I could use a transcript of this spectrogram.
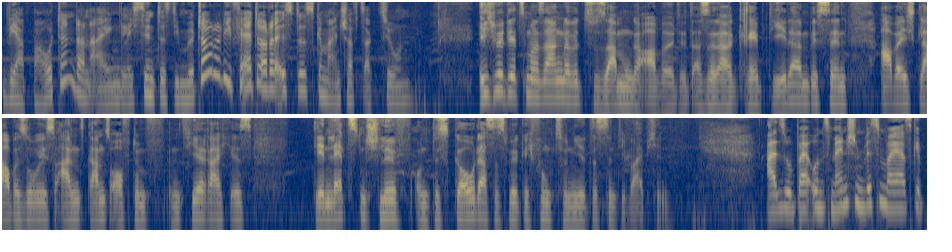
Wer baut denn dann eigentlich? Sind es die Mütter oder die Väter oder ist es Gemeinschaftsaktion? Ich würde jetzt mal sagen, da wird zusammengearbeitet. Also da gräbt jeder ein bisschen. Aber ich glaube, so wie es ganz oft im, im Tierreich ist, den letzten Schliff und das Go, dass es wirklich funktioniert, das sind die Weibchen. Also bei uns Menschen wissen wir ja, es gibt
